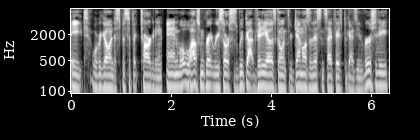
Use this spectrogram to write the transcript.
eight where we go into specific targeting and we'll, we'll, have some great resources we've got videos going through demos of this inside facebook ads university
